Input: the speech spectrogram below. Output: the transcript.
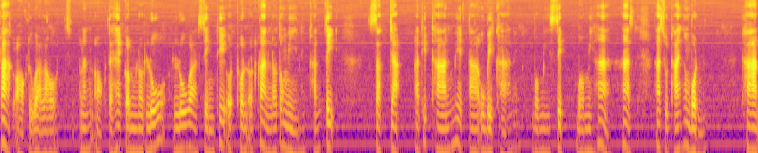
พลากออกหรือว่าเรานั้นออกแต่ให้กำหนดรู้รู้ว่าสิ่งที่อดทนอดกลั้นเราต้องมีขันติ สัจจะอธิษฐานเมตตาอุเบกขาเนี่ยบ่มีสิบบ่มีห้าห้าห้าสุดท้ายข้างบน ทาน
